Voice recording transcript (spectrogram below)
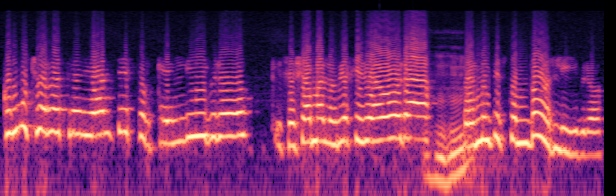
Con mucho arrastre de antes porque el libro que se llama Los viajes de ahora uh -huh. realmente son dos libros.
